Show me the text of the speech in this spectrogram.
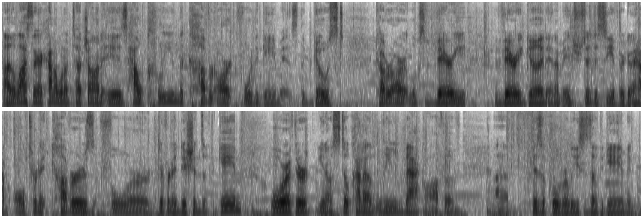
Uh, the last thing I kind of want to touch on is how clean the cover art for the game is. The Ghost cover art looks very very good and I'm interested to see if they're going to have alternate covers for different editions of the game or if they're you know still kind of leaning back off of uh, physical releases of the game and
